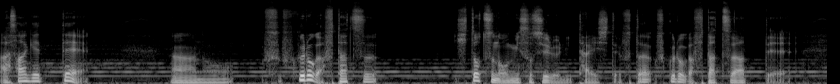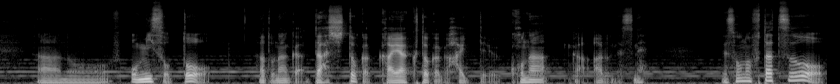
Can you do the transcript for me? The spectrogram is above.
朝毛って、あの、袋が2つ、1つのお味噌汁に対して袋が2つあって、あの、お味噌と、あとなんか、だしとか火薬とかが入ってる粉があるんですね。で、その2つを、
